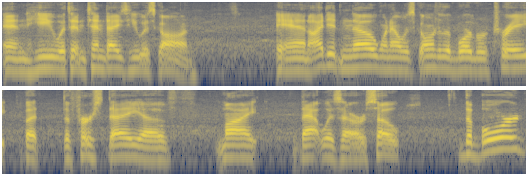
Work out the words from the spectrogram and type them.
and he within ten days he was gone. And I didn't know when I was going to the board retreat, but the first day of my that was our so the board,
